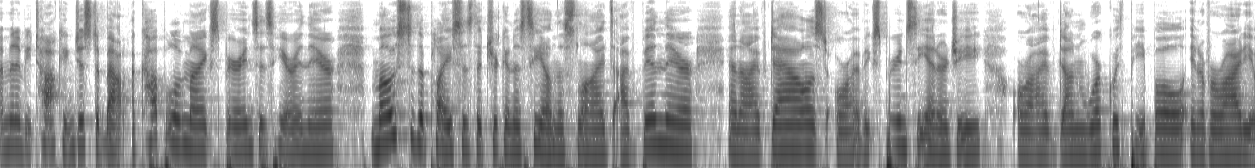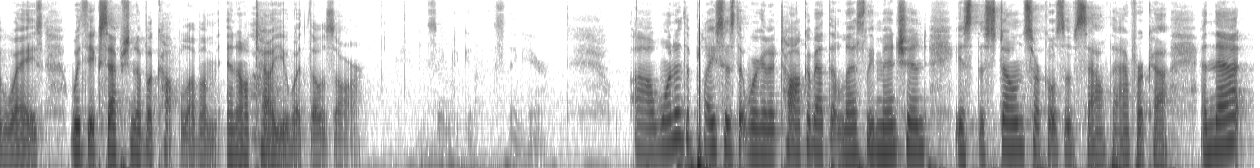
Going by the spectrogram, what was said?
I'm going to be talking just about a couple of my experiences here and there. Most of the places that you're going to see on the slides, I've been there and I've dowsed, or I've experienced the energy, or I've done work with people in a variety of ways, with the exception of a couple of them, and I'll tell you what those are. Uh, one of the places that we're going to talk about that Leslie mentioned is the stone circles of South Africa. And that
